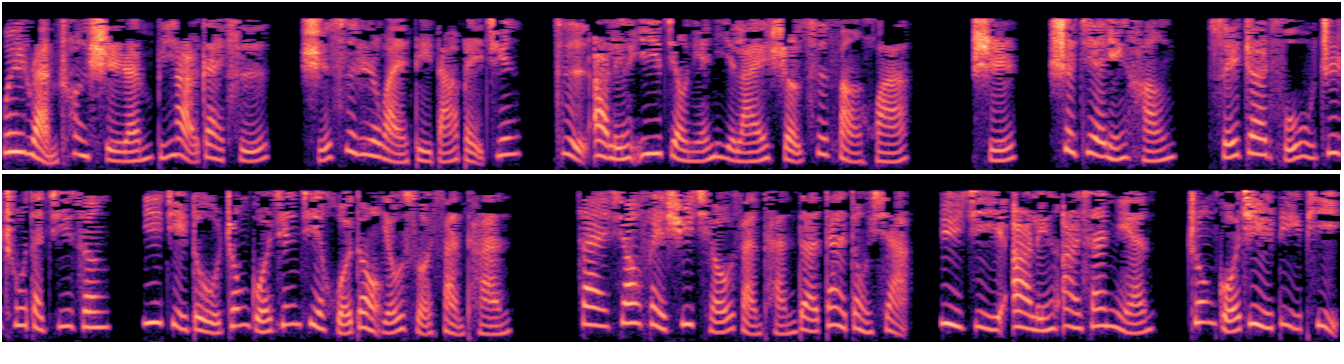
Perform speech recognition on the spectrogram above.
微软创始人比尔盖茨十四日晚抵达北京，自二零一九年以来首次访华。十、世界银行，随着服务支出的激增。一季度中国经济活动有所反弹，在消费需求反弹的带动下，预计二零二三年中国 GDP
